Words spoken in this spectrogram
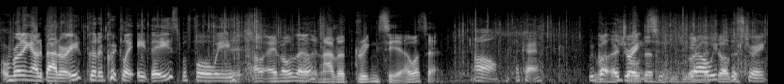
I'm running out of battery. Got to quickly eat these before we. oh, and also another drinks here. What's that? Oh, okay. We've got the drinks. Yeah, we got this drink.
